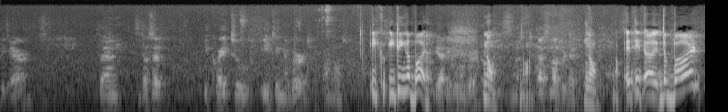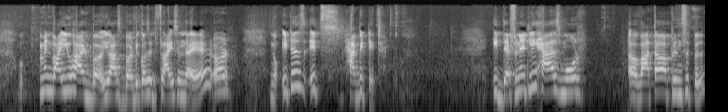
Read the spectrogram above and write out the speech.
the air, then does it equate to eating a bird or not? Eating a bird? Yeah, eating a bird. No, no. That's not related. No, no. It, it, uh, the bird. I mean, why you had bird? You asked bird because it flies in the air, or no? It is its habitat. It definitely has more uh, vata principle,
